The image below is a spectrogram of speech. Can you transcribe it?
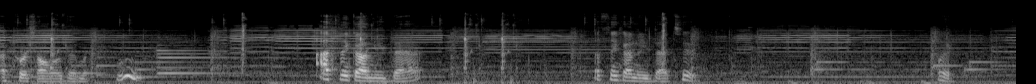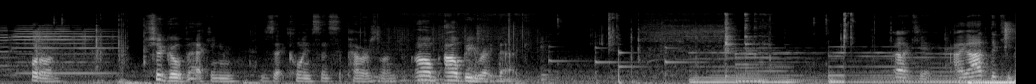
Of course all of them. Ooh. I think I need that. I think I need that too. Wait. Hold on. Should go back and use that coin since the power's on. I'll, I'll be right back. Okay, I got the key.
